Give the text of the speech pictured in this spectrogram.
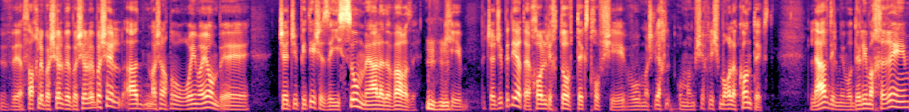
והפך לבשל ובשל ובשל עד מה שאנחנו רואים היום ב-Chat GPT, שזה יישום מעל הדבר הזה. Mm-hmm. כי ב-Chat GPT אתה יכול לכתוב טקסט חופשי, והוא משליח, ממשיך לשמור על הקונטקסט. להבדיל ממודלים אחרים,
